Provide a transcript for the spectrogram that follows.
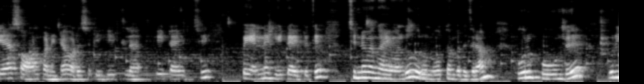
கேஸ் ஆன் பண்ணிட்டேன் வடசட்டி ஹீட்டில் ஹீட் ஆயிடுச்சு. இப்போ எண்ணெய் ஹீட் ஆகிட்டுருக்கு சின்ன வெங்காயம் வந்து ஒரு நூற்றம்பது கிராம். ஒரு பூண்டு ஒரு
